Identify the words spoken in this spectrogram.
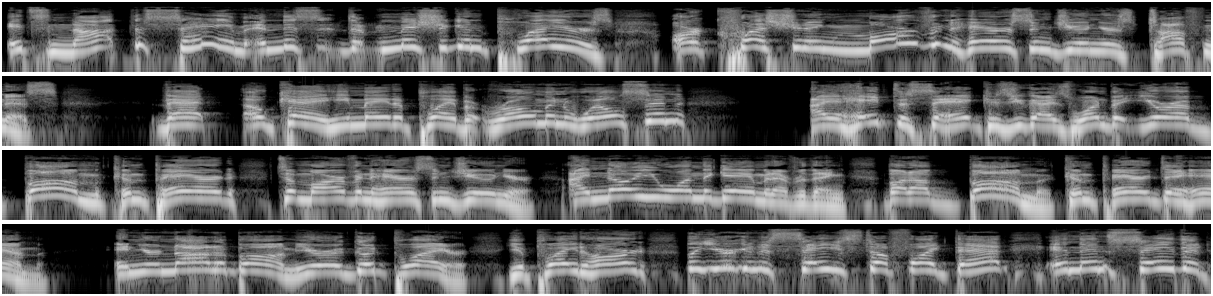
it's not the same. And this, the Michigan players are questioning Marvin Harrison Jr.'s toughness. That, okay, he made a play, but Roman Wilson, I hate to say it because you guys won, but you're a bum compared to Marvin Harrison Jr. I know you won the game and everything, but a bum compared to him. And you're not a bum. You're a good player. You played hard, but you're going to say stuff like that and then say that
